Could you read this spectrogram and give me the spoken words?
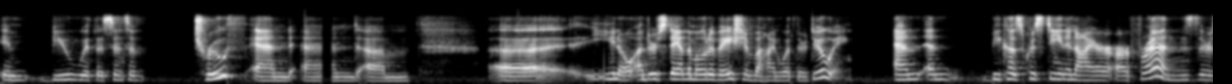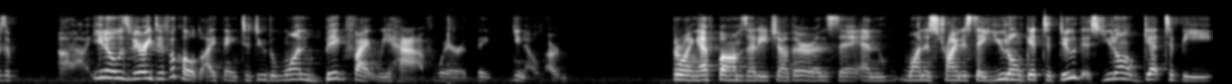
imbue with a sense of truth and and um, uh, you know understand the motivation behind what they're doing and and because christine and i are, are friends there's a you know, it was very difficult, I think, to do the one big fight we have where they, you know, are throwing f bombs at each other and say, and one is trying to say, you don't get to do this. You don't get to be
